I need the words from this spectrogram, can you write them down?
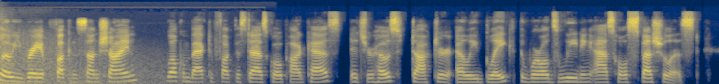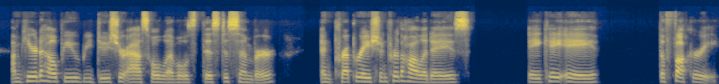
Hello, you ray of fucking sunshine. Welcome back to Fuck the Status Quo podcast. It's your host, Dr. Ellie Blake, the world's leading asshole specialist. I'm here to help you reduce your asshole levels this December in preparation for the holidays, aka the fuckery.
